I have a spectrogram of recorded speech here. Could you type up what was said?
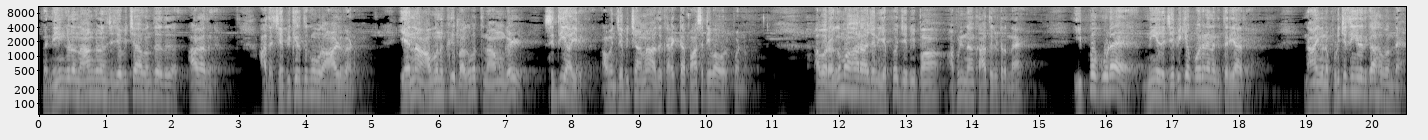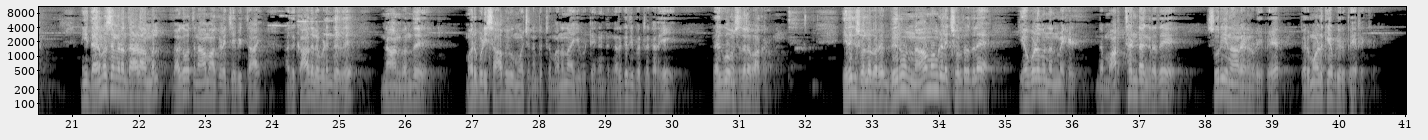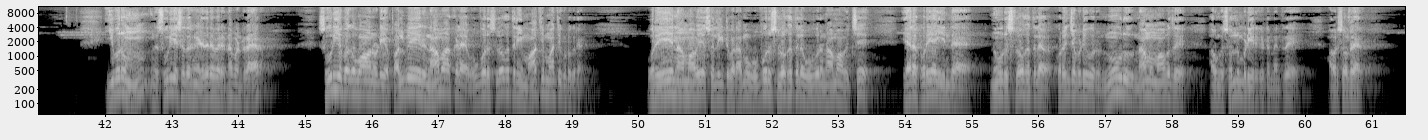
இப்ப நீங்களும் நாங்களும் ஜபிச்சா வந்து அது ஆகாதுங்க. அதை ஜெபிக்கிறதுக்கும் ஒரு ஆள் வேணும். ஏன்னா அவனுக்கு பகவத் நாமங்கள் சித்தி ஆகிருக்குது அவன் ஜபிச்சானா அது கரெக்டா பாசிட்டிவா ஒர்க் பண்ணும். அவ ரகு மகாராஜன் எப்போ ஜெபிப்பான் அப்படின்னு நான் காத்துக்கிட்டு இருந்தேன். இப்ப கூட நீ அதை ஜபிக்க போறேன்னு எனக்கு தெரியாது. நான் இவனை பிடிச்சி திங்கிறதுக்காக வந்தேன். நீ தர்ம சங்கடம் தாழாமல் பகவத் நாமாக்களை ஜெபித்தாய். அது காதல விழுந்தது. நான் வந்து மறுபடி சாப விமோச்சனம் பெற்று மனநாகி விட்டேன் என்று நற்கதி பெற்ற கதையை ரகுவம்சத்தில் பார்க்குறோம். எதுக்கு சொல்ல வர வெறும் நாமங்களை சொல்றதுல எவ்வளவு நன்மைகள்? இந்த மார்த்தண்டங்கிறது சூரிய நாராயணனுடைய பெயர். பெருமாளுக்கே அப்படி ஒரு பெயர் இருக்கு. இவரும் இந்த சூரிய சதகம் எழுதுறவர் என்ன பண்றார்? சூரிய பகவானுடைய பல்வேறு நாமாக்களை ஒவ்வொரு ஸ்லோகத்திலையும் மாத்தி மாத்தி கொடுக்குறார். ஒரே நாமாவே சொல்லிக்கிட்டு வராம ஒவ்வொரு ஸ்லோகத்துல ஒவ்வொரு நாமா வச்சு ஏறக்குறைய இந்த நூறு ஸ்லோகத்துல குறைஞ்சபடி ஒரு நூறு நாமமாவது அவங்க சொல்லும்படி இருக்கட்டும் என்று அவர் சொல்றார்.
